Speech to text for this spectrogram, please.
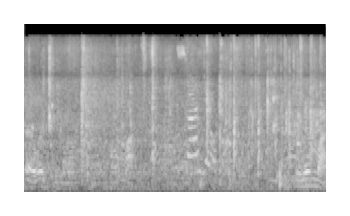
在位置吗？好买。三九。有点买。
